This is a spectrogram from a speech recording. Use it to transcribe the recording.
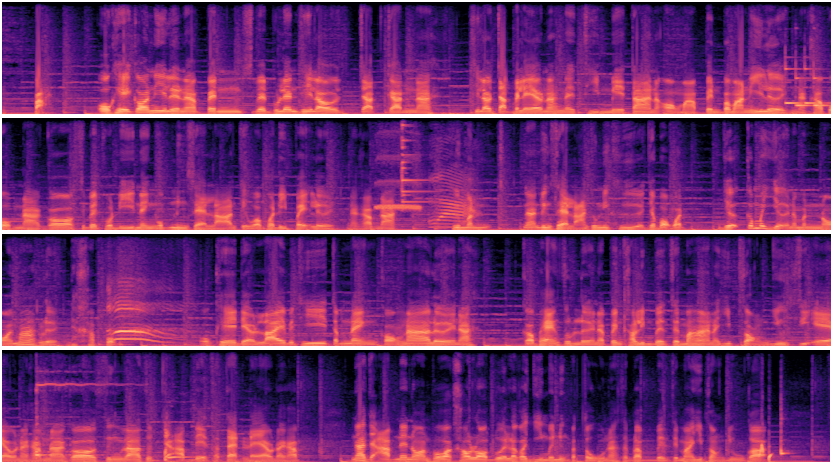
โอเคก็นี่เลยนะ เป็น11ผู้เล่นที่เราจัดกันนะ ที่เราจัดไปแล้วนะ ในทีมเมตานะออกมาเป็นประมาณนี้เลยนะครับผมนะก็ 11 คนนี้ในงบ1 0 0 0 0แสนล้านถือว่าพอดีเป๊ะเลยนะครับนะ คือมันนะหนึ่งแสนล้านช่วงนี้คือ จะบอกว่าเยอะก็ไม่เยอะนะมันน้อยมากเลยนะครับผมโอเค เดี๋ยวไล่ไปที่ตำแหน่งกองหน้าเลยนะ ก็แพงสุดเลยนะ เป็นคาริมเบนเซม่านะ 22 UCL นะครับนะก็ซึ่งล่าสุดจะอัปเดตสแตทแล้วนะครับ น่าจะอัพแน่นอนเพราะว่าเข้ารอบด้วยแล้วก็ยิงไป 1 ประตูนะสำหรับเบนเซม่า22ยูก็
